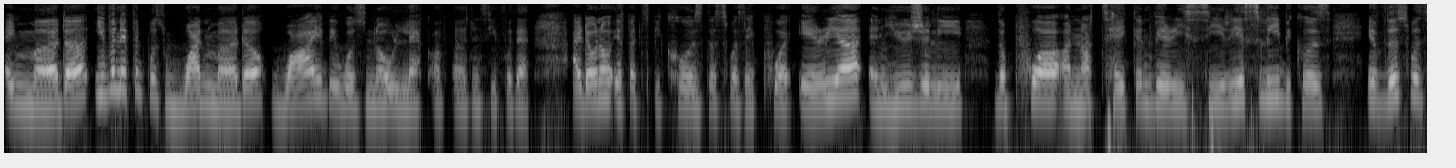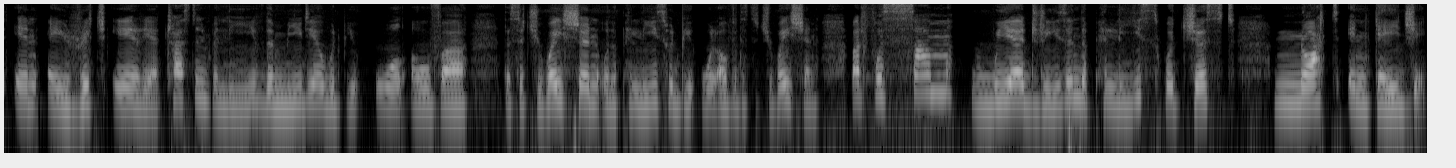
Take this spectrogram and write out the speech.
a murder, even if it was one murder, why there was no lack of urgency for that. I don't know if it's because this was a poor area and usually the poor are not taken very seriously because if this was in a rich area, trust and believe the media would be all over the situation or the police would be all over the situation. But for some weird reason, the police were just not engaging.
